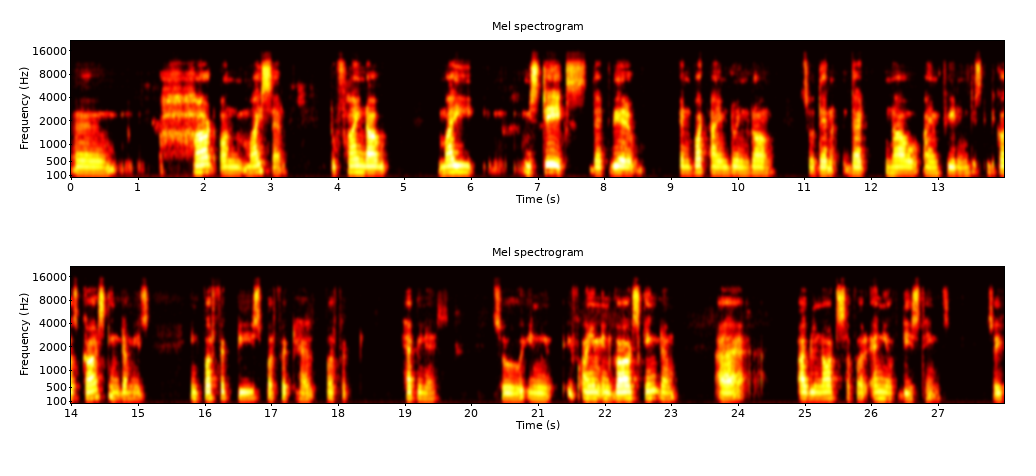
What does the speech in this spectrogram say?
um, hard on myself to find out my mistakes that where and what I am doing wrong. So then that now I am feeling this because God's kingdom is in perfect peace, perfect health, perfect happiness. So in if I am in God's kingdom, uh, I will not suffer any of these things. So if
